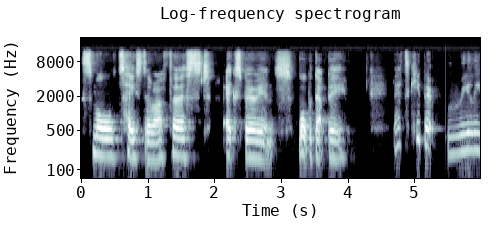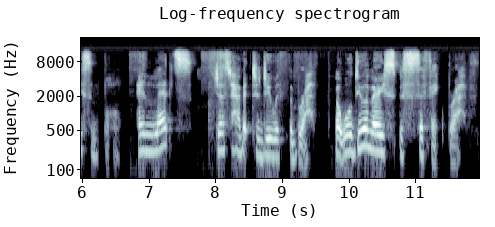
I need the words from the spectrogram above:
small taster, our first experience. What would that be? Let's keep it really simple and let's just have it to do with the breath. But we'll do a very specific breath.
